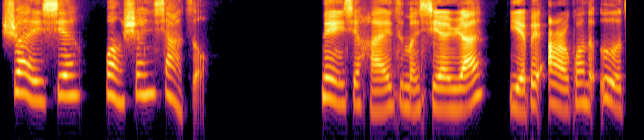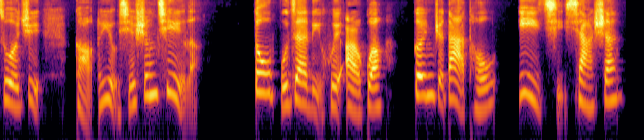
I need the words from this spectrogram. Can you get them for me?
率先往山下走。那些孩子们显然也被二光的恶作剧搞得有些生气了，都不再理会二光，跟着大头一起下山。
